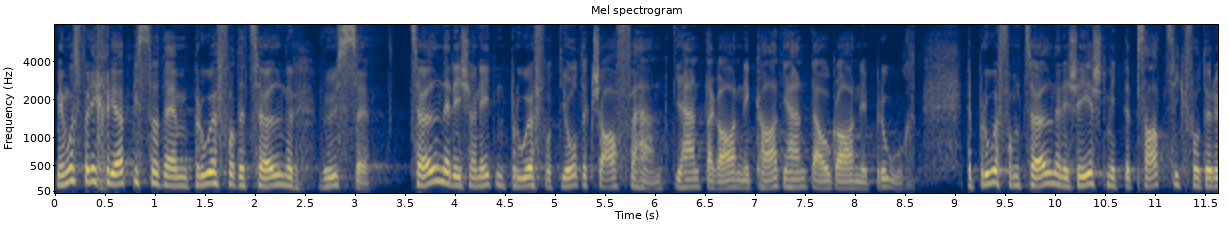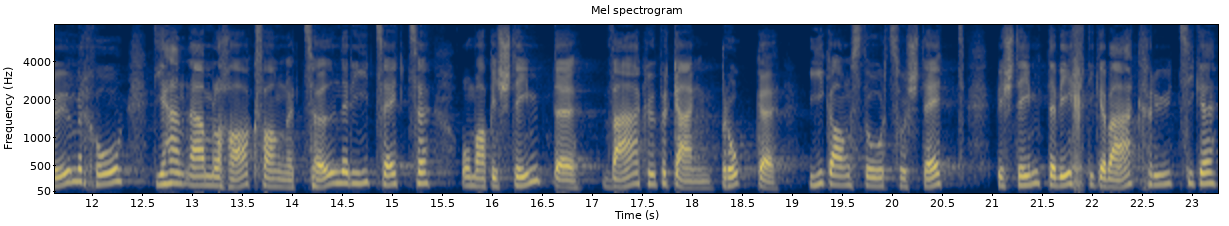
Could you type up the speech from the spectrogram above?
Man muss vielleicht etwas zu dem Beruf der Zöllner wissen. Zöllner ist ja nicht ein Beruf, den die Juden geschaffen haben. Die haben den gar nicht gehabt, die haben den auch gar nicht gebraucht. Der Beruf vom Zöllner ist erst mit der Besatzung der Römer gekommen. Die haben nämlich angefangen, Zöllner einzusetzen, um an bestimmten Wegübergängen, Brücken, Eingangstor zur Stadt, bestimmte wichtige Wegkreuzungen,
